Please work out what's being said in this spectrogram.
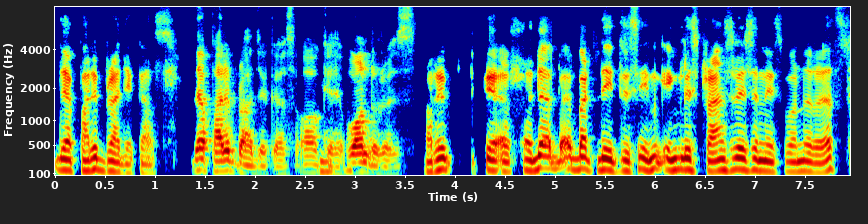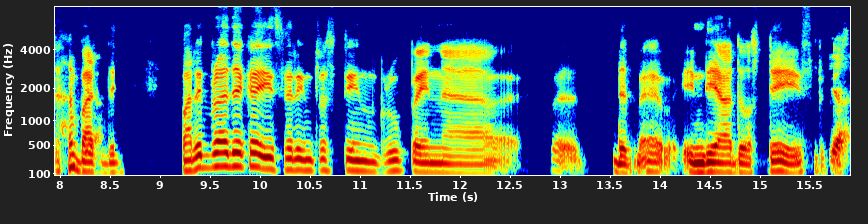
They are paribrajakas. They're paribrajakas. Okay, wanderers. Pari, yes, the- but it is in English translation is wanderers, but Yeah. the paribrajaka is very interesting group in uh, uh, the uh, India those days because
